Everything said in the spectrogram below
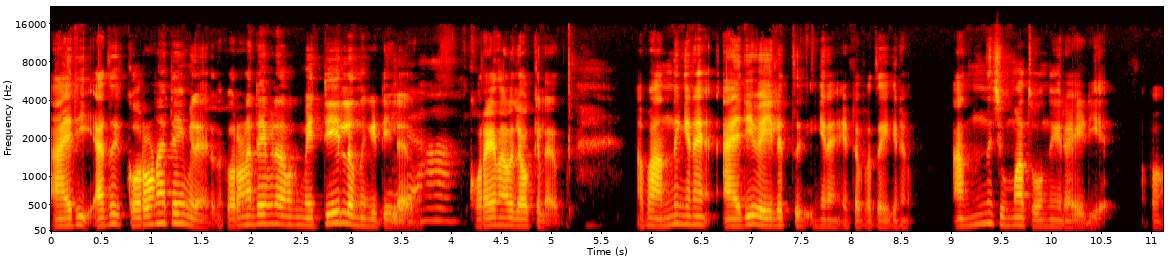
അരി. അത് കൊറോണ ടൈമിലായിരുന്നു. കൊറോണ ടൈമിൽ നമുക്ക് മെറ്റീരിയൽ ഒന്നും കിട്ടിയില്ലായിരുന്നു. കുറേ നാൾ ലോക്കലായിരുന്നു. അപ്പോൾ അന്ന് ഇങ്ങനെ അരി വെയിലത്ത് ഇങ്ങനെ ഇട്ടപ്പോഴത്തേക്കിനും അന്ന് ചുമ്മാ തോന്നിയ ഒരു ഐഡിയ. അപ്പോൾ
